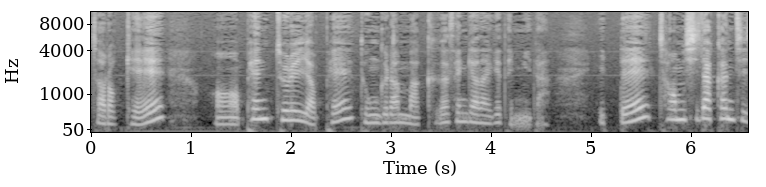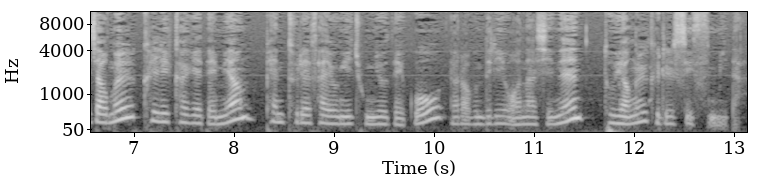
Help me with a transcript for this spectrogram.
저렇게 어, 펜툴 옆에 동그란 마크가 생겨나게 됩니다. 이때 처음 시작한 지점을 클릭하게 되면 펜툴의 사용이 종료되고 여러분들이 원하시는 도형을 그릴 수 있습니다.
